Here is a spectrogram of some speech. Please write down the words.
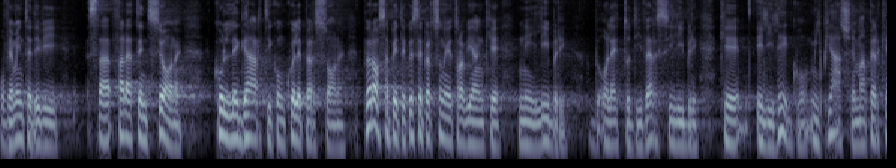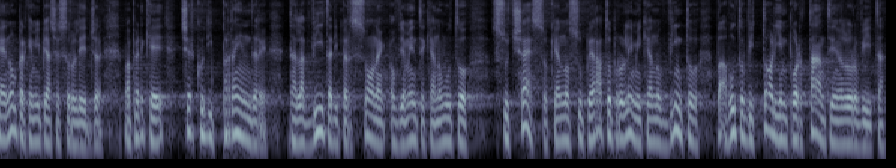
Ovviamente devi fare attenzione collegarti con quelle persone. Però sapete, queste persone le trovi anche nei libri. Ho letto diversi libri che, e li leggo, mi piace, ma perché? Non perché mi piace solo leggere, ma perché cerco di prendere dalla vita di persone, ovviamente, che hanno avuto successo, che hanno superato problemi, che hanno vinto, avuto vittorie importanti nella loro vita,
